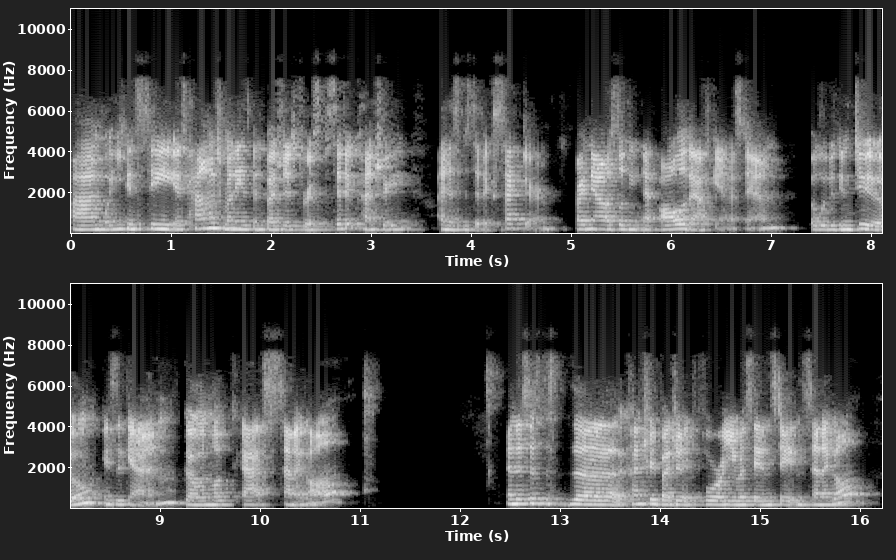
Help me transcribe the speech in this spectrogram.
um, what you can see is how much money has been budgeted for a specific country and a specific sector. Right now, it's looking at all of Afghanistan. But what we can do is again, go and look at Senegal. And this is the, country budget for USAID and state in Senegal.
